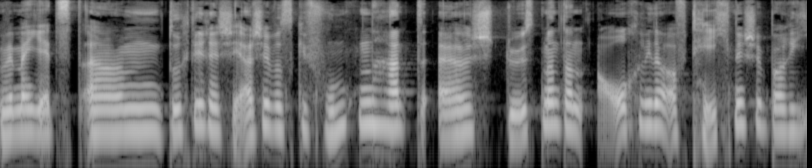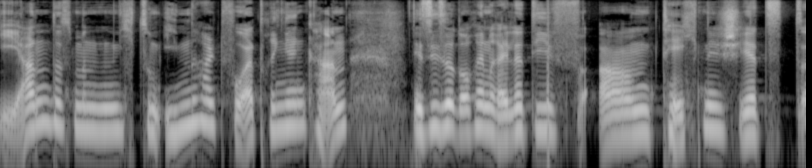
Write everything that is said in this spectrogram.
Wenn man jetzt ähm, durch die Recherche was gefunden hat, äh, stößt man dann auch wieder auf technische Barrieren, dass man nicht zum Inhalt vordringen kann. Es ist ja doch ein relativ ähm, technisch jetzt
